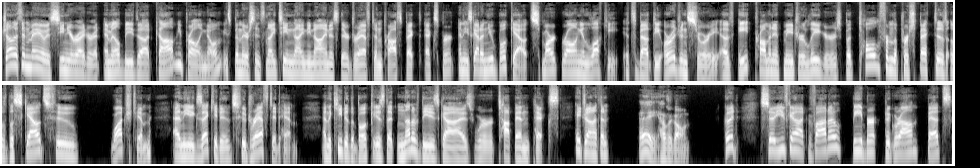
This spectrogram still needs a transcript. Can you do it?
Jonathan Mayo is senior writer at MLB.com. You probably know him. He's been there since 1999 as their draft and prospect expert, and he's got a new book out, Smart, Wrong, and Lucky. It's about the origin story of eight prominent major leaguers, but told from the perspective of the scouts who watched him and the executives who drafted him. And the key to the book is that none of these guys were top end picks. Hey, Jonathan. Hey, how's it going? Good. So you've got Votto, Bieber, DeGrom, Betts,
